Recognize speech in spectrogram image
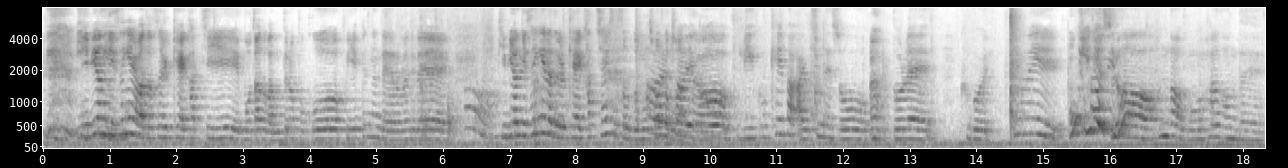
비. 비. 비비 언니 생일 맞아서 이렇게 같이 모자도 만들어보고 V앱 했는데 여러분들 비비 언니 생일에도 이렇게 같이 할 수 있어서 너무 좋았던 것저 같아요. 이거 미국 케이팝 응. 노래 그거 1위 어? 1위 했어요? 한다고 하던데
